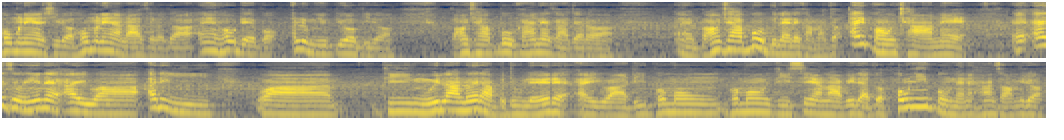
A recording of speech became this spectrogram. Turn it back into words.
home link ကရှိတော့ home link ကလားဆိုတော့သူကအင်းဟုတ်တယ်ပေါ့အဲ့လိုမျိုးပြောပြီးတော့ဘောင်ချပို့ခိုင်းတဲ့ခါကျတော့အဲဘောင်ချပို့ပြလိုက်တဲ့ခါမှာသူအဲ့ဘောင်ချနဲ့အဲအဲ့ဆိုရင်လည်းအဲ့ဟွာအဲ့ဒီဟွာ ဒီငွေလာလွဲတာဘာတူလဲတဲ့အဲ့ဟွာဒီဖုံဖုံဖုံဖုံဒီဆီယန်လာပေးတာသူဖုံကြီးပုံစံနဲ့ဟန်ဆောင်ပြီးတော့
